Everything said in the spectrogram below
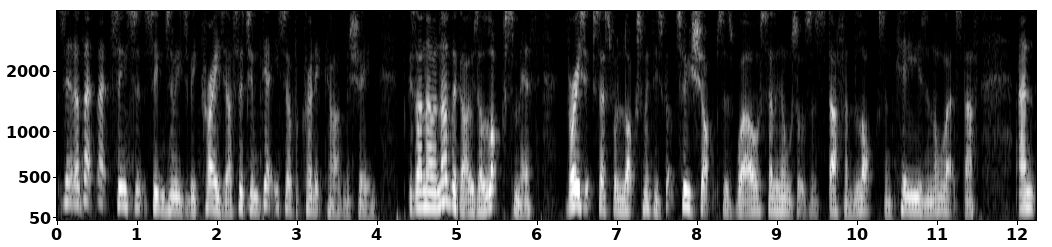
so that that seems seemed to me to be crazy. I've said to him, get yourself a credit card machine because I know another guy who's a locksmith, very successful locksmith. He's got two shops as well, selling all sorts of stuff and locks and keys and all that stuff. And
